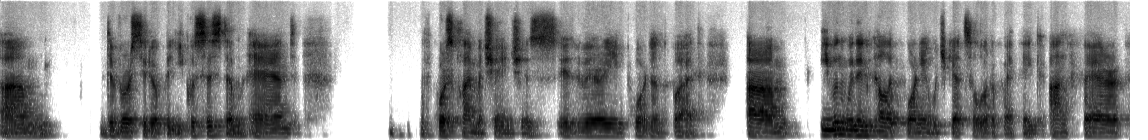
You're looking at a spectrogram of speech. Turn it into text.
um, diversity of the ecosystem, and of course, climate change is is very important. But um, even within California, which gets a lot of, I think, unfair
